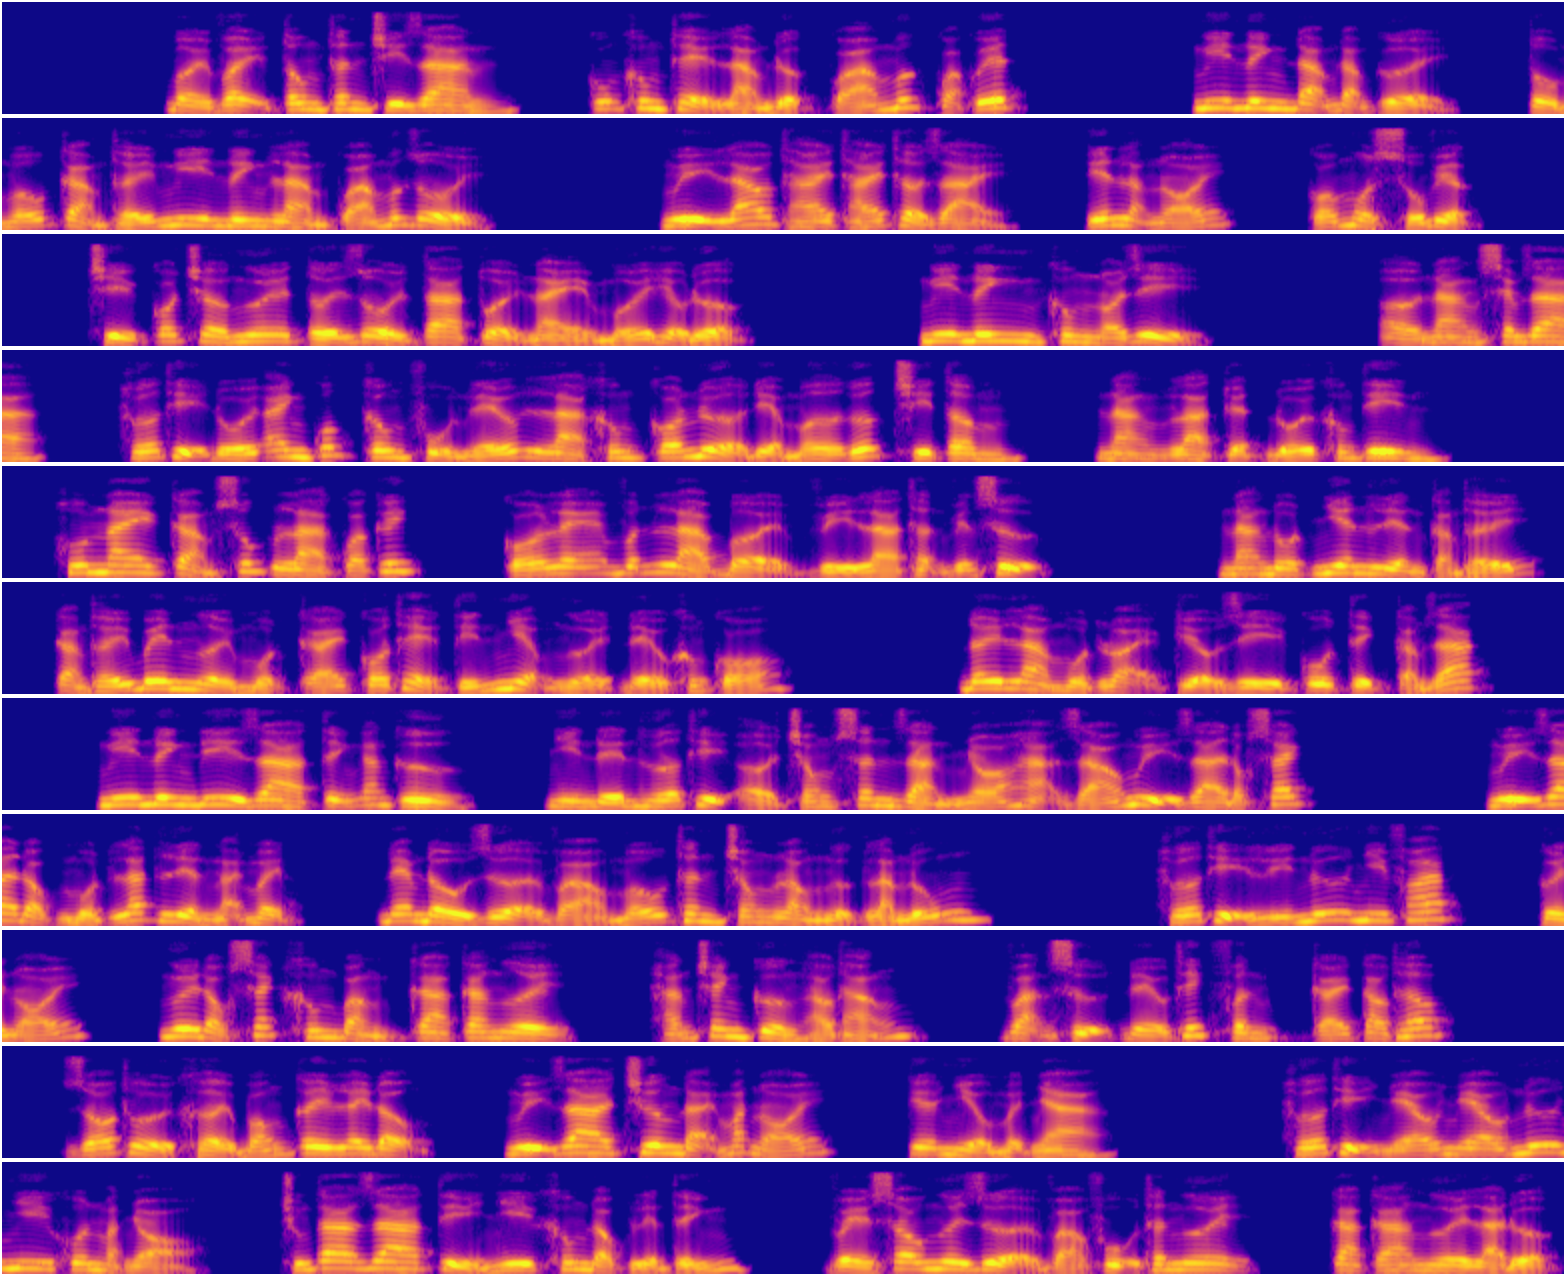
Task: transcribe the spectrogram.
Bởi vậy tông thân chi gian, cũng không thể làm được quá mức quả quyết. Nghi ninh đạm đạm cười, tổ mẫu cảm thấy nghi ninh làm quá mức rồi. Ngụy Lao Thái Thái thở dài, yên lặng nói, có một số việc. Chỉ có chờ ngươi tới rồi ta tuổi này mới hiểu được. Nghi ninh không nói gì. Ở nàng xem ra, hứa thị đối Anh quốc công phủ nếu là không có nửa điểm mơ ước chi tâm, nàng là tuyệt đối không tin. Hôm nay cảm xúc là quá kích, có lẽ vẫn là bởi vì là thận viễn sự. Nàng đột nhiên liền cảm thấy, cảm thấy bên người một cái có thể tín nhiệm người đều không có. Đây là một loại kiểu gì cô tịch cảm giác. Nghi ninh đi ra tỉnh ăn cư, nhìn đến hứa thị ở trong sân giàn nhó hạ giáo ngụy ra đọc sách. Ngụy gia đọc một lát liền ngại mệt, đem đầu dựa vào mẫu thân trong lòng ngực làm nũng. Hứa thị lý nữ nhi phát, cười nói, ngươi đọc sách không bằng ca ca ngươi, hắn tranh cường hào thắng, vạn sự đều thích phân cái cao thấp. Gió thổi khởi bóng cây lay động, ngụy gia trương đại mắt nói, kia nhiều mệt nha. Hứa thị nhéo nhéo nữ nhi khuôn mặt nhỏ, chúng ta ra tỷ nhi không đọc liền tính, về sau ngươi dựa vào phụ thân ngươi, ca ca ngươi là được.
